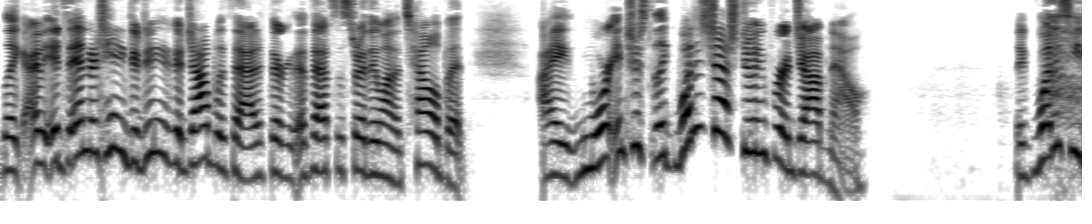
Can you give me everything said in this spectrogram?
like, I mean, it's entertaining. They're doing a good job with that if they're, if that's the story they want to tell, but I more interested, like, what is Josh doing for a job now? Like, what is he,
